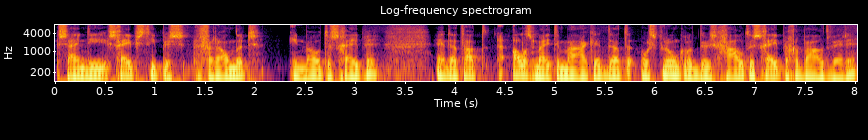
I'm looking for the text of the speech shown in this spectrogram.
zijn die scheepstypes veranderd in motorschepen. En dat had alles mee te maken dat oorspronkelijk dus houten schepen gebouwd werden.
